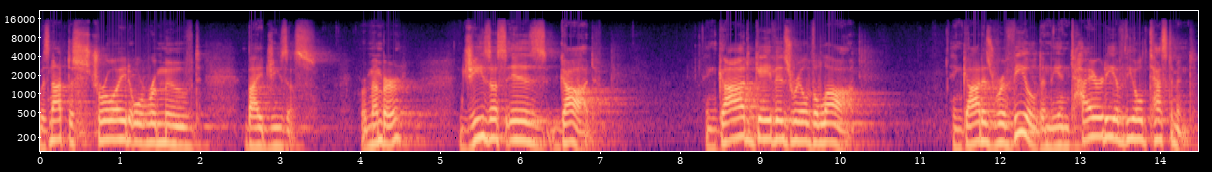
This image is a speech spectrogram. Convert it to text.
was not destroyed or removed by Jesus. Remember, Jesus is God. And God gave Israel the law. And God is revealed in the entirety of the Old Testament.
